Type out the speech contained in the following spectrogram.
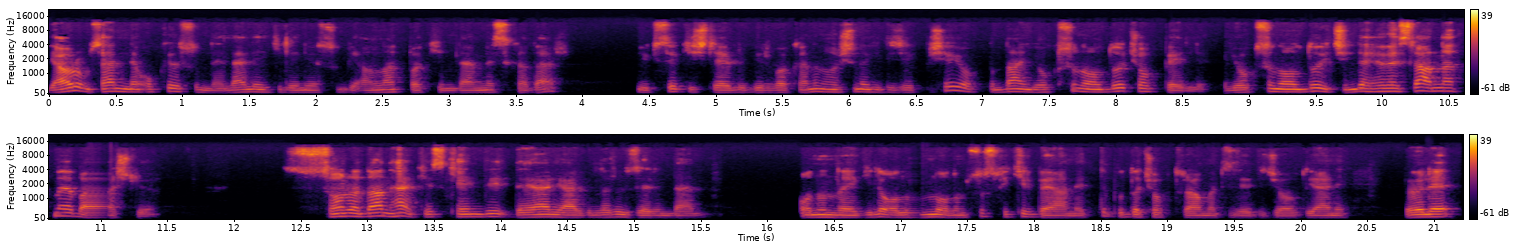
Yavrum sen ne okuyorsun, nelerle ilgileniyorsun bir anlat bakayım denmesi kadar yüksek işlevli bir vakanın hoşuna gidecek bir şey yok. Bundan yoksun olduğu çok belli. Yoksun olduğu için de hevesle anlatmaya başlıyor. Sonradan herkes kendi değer yargıları üzerinden onunla ilgili olumlu olumsuz fikir beyan etti. Bu da çok travmatize edici oldu. Yani böyle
